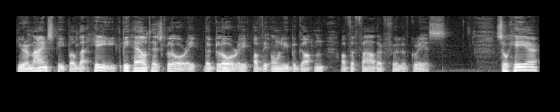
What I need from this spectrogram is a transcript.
he reminds people that he beheld his glory, the glory of the only begotten of the Father, full of grace. So, here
